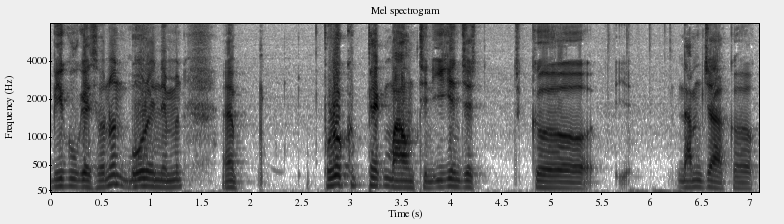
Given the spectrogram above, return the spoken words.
미국에서는 뭘 했냐면 에, 브로크백 마운틴 이게 이제 그 남자 그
